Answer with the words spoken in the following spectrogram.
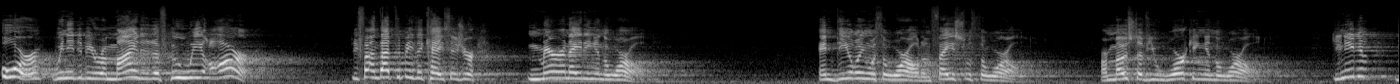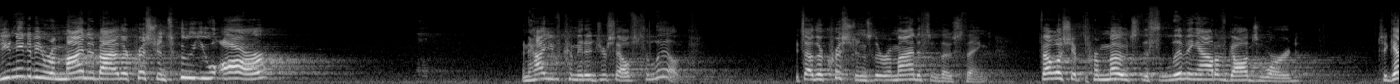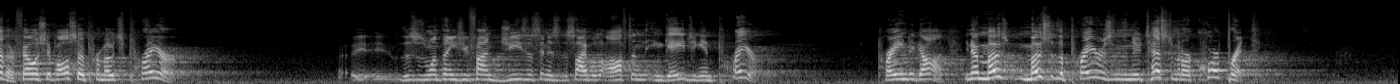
or we need to be reminded of who we are. Do you find that to be the case as you're marinating in the world and dealing with the world and faced with the world? Or most of you working in the world? Do you need to, do you need to be reminded by other Christians who you are and how you've committed yourselves to live? It's other Christians that remind us of those things. Fellowship promotes this living out of God's Word together. Fellowship also promotes prayer. This is one thing you find Jesus and his disciples often engaging in prayer, praying to God. You know, most, most of the prayers in the New Testament are corporate,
